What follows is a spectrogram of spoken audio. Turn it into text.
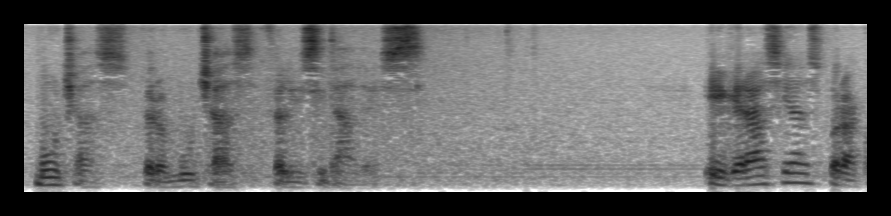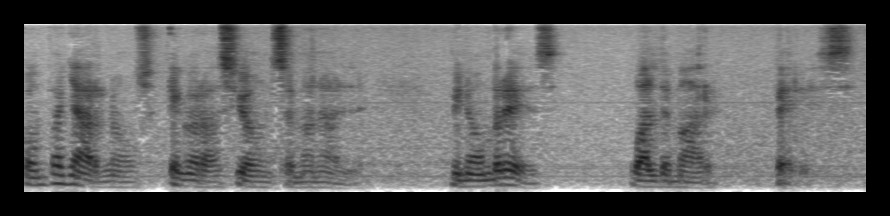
Muchas, pero muchas felicidades. Y gracias por acompañarnos en oración semanal. Mi nombre es Waldemar Pérez.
